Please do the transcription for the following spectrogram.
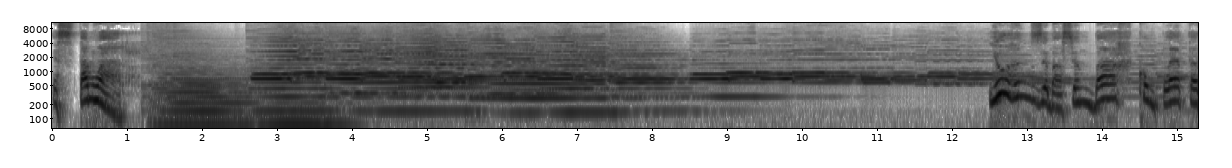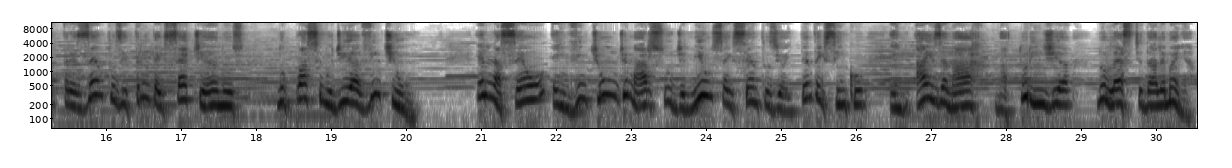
está no ar. Johann Sebastian Bach completa 337 anos no próximo dia 21. Ele nasceu em 21 de março de 1685 em Eisenach, na Turíngia, no leste da Alemanha.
